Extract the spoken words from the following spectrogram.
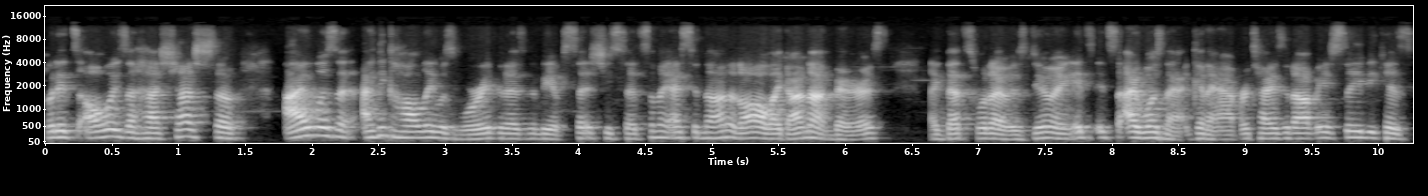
But it's always a hush hush. So I wasn't, I think Holly was worried that I was gonna be upset. She said something. I said, not at all. Like, I'm not embarrassed. Like that's what I was doing. It's it's I wasn't gonna advertise it obviously because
